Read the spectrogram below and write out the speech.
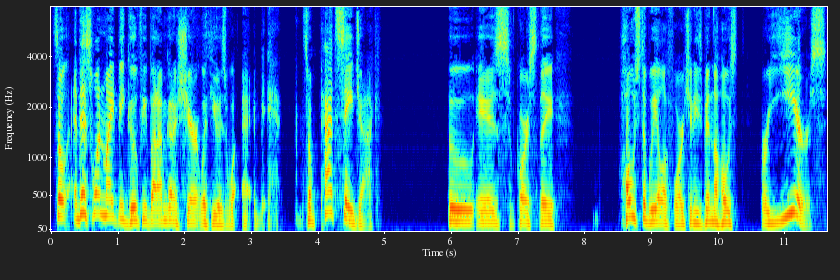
So this one might be goofy, but I'm going to share it with you as well. Eh, eh, so Pat Sajak, who is, of course, the host of Wheel of Fortune. He's been the host for years.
